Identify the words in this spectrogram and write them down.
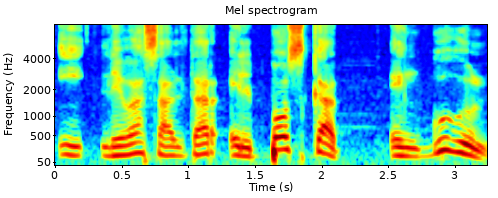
Y le va a saltar el postcat en Google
